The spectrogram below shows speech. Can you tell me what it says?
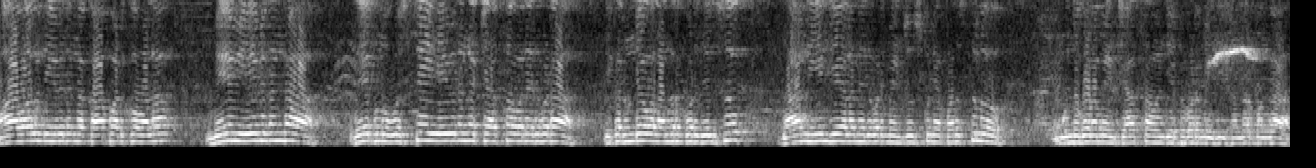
మా వాళ్ళని ఏ విధంగా కాపాడుకోవాలా? మేము ఏ విధంగా రేపు నువ్వు వస్తే ఏ విధంగా చేస్తావు అనేది కూడా ఇక్కడ ఉండే వాళ్ళందరికీ కూడా తెలుసు. దాన్ని ఏం చేయాలనేది కూడా మేము చూసుకునే పరిస్థితులు ముందు కూడా మేము చేస్తామని చెప్పి కూడా మీకు ఈ సందర్భంగా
